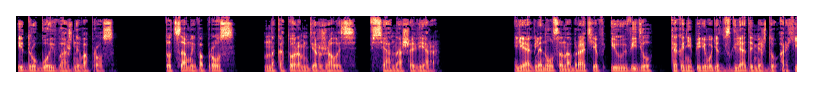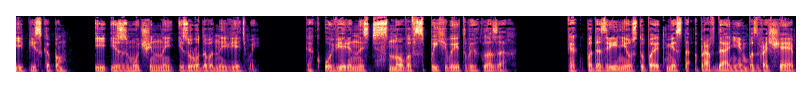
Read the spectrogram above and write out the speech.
и другой важный вопрос. Тот самый вопрос, на котором держалась вся наша вера. Я оглянулся на братьев и увидел, как они переводят взгляды между архиепископом и измученной, изуродованной ведьмой. Как уверенность снова вспыхивает в их глазах. Как подозрение уступает место оправданиям, возвращая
